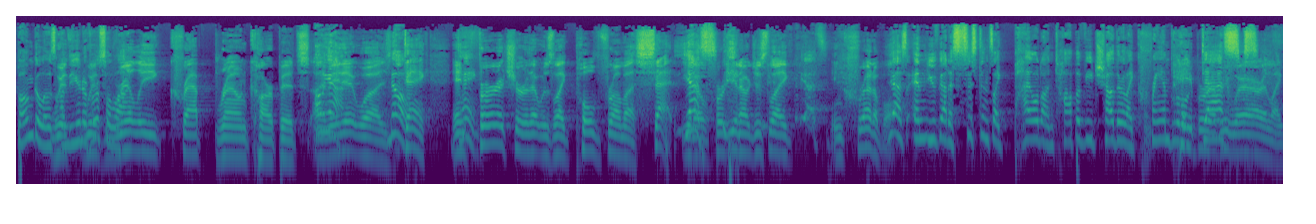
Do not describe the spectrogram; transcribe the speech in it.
bungalows on the Universal with lot. really crap brown carpets. Oh, I yeah. mean, it was No. dank and Dank. furniture that was like pulled from a set. You know, Yes. for you know, just like Yes. incredible. Yes, and you've got assistants like piled on top of each other, like crammed little Paper desks everywhere and, like,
